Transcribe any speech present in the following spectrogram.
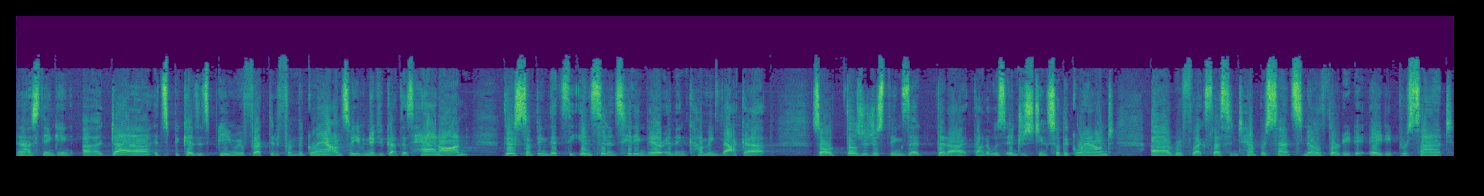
And I was thinking, uh, duh, it's because it's being reflected from the ground. So even if you've got this hat on, there's something that's the incidence hitting there and then coming back up. So those are just things that, that I thought it was interesting. So the ground uh, reflects less than 10%, snow 30 to 80%,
